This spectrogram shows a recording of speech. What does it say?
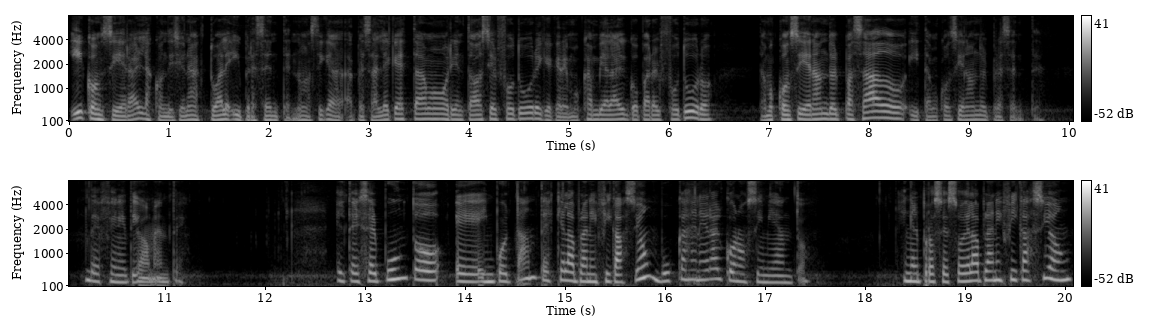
y considerar las condiciones actuales y presentes. ¿no? Así que a pesar de que estamos orientados hacia el futuro y que queremos cambiar algo para el futuro, estamos considerando el pasado y estamos considerando el presente. Definitivamente. El tercer punto eh, importante es que la planificación busca generar conocimiento. En el proceso de la planificación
